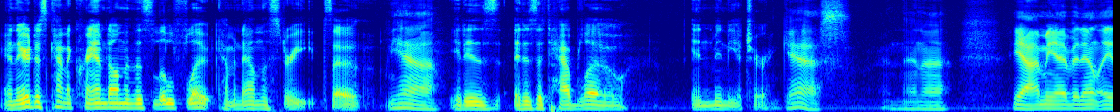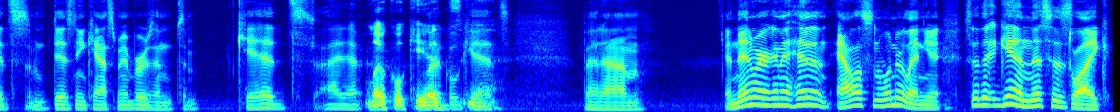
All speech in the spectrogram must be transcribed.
and they're just kind of crammed onto this little float coming down the street. So Yeah, it is it is a tableau in miniature. I guess. And then, uh, yeah, I mean, evidently it's some Disney cast members and some kids. I don't Local kids, local yeah. kids. But um, and then we're gonna hit an Alice in Wonderland unit. So that, again, this is like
